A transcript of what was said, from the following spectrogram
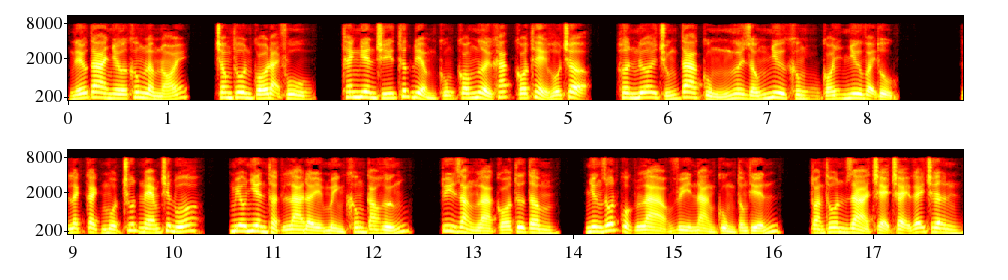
Nếu ta nhớ không lầm nói, trong thôn có đại phu, thanh niên trí thức điểm cũng có người khác có thể hỗ trợ, hơn nữa chúng ta cùng ngươi giống như không có như vậy thủ. Lệch cạch một chút ném chiếc đũa, miêu nhiên thật là đầy mình không cao hứng, tuy rằng là có tư tâm, nhưng rốt cuộc là vì nàng cùng tông tiến, toàn thôn già trẻ chạy gãy chân,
